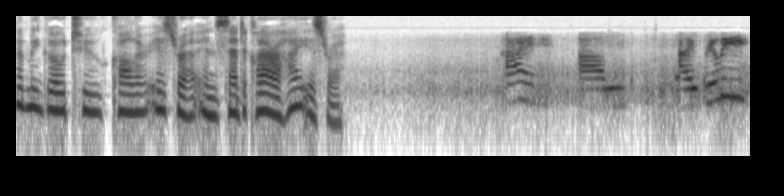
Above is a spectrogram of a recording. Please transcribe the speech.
Let me go to caller Isra in Santa Clara. Hi, Isra. Hi. Um, I really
